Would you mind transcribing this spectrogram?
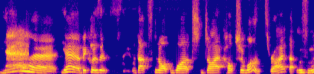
Yeah, yeah, because it's that's not what diet culture wants, right? That's mm-hmm.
